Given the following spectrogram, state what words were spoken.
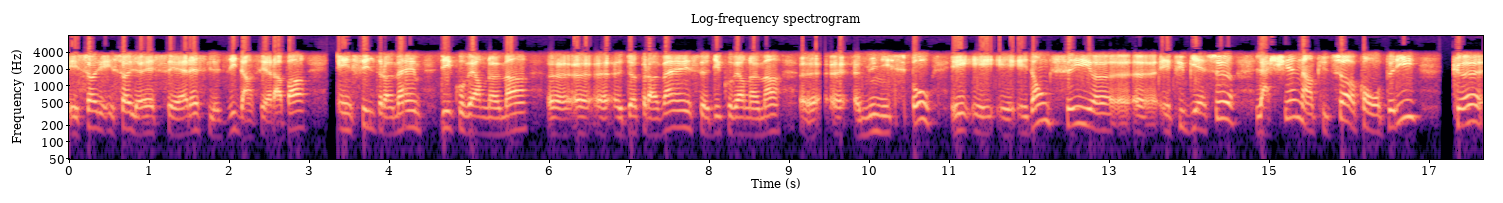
et ça, et ça le SCRS le dit dans ses rapports, infiltrent même des gouvernements euh, euh, de province, des gouvernements euh, municipaux. Et, et, et donc, c'est... et puis, bien sûr, la Chine, en plus de ça, a compris que,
